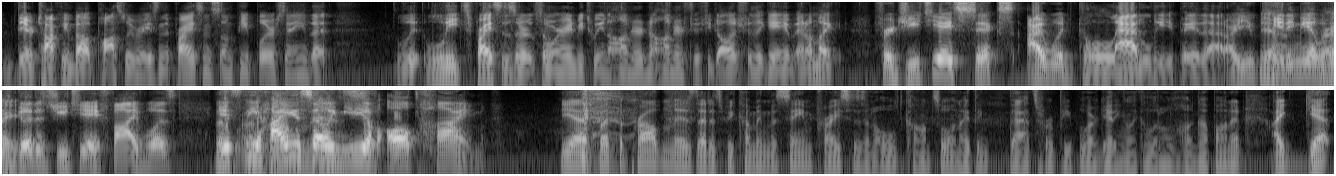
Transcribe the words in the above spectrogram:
they're talking about possibly raising the price, and some people are saying that le- leaked prices are somewhere in between 100 and 150 dollars for the game, and I'm like. For GTA 6, I would gladly pay that. Are you Yeah, kidding me? Was as good as GTA 5 was. The- it's the the, highest selling is- media of all time. Yeah, but the problem is that it's becoming the same price as an old console, and I think that's where people are getting like a little hung up on it. I get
